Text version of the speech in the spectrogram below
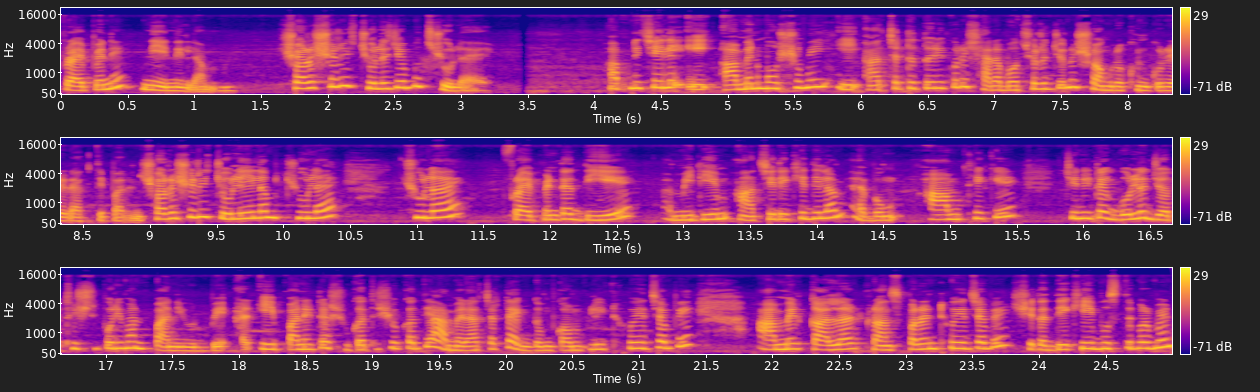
ফ্রাই প্যানে নিয়ে নিলাম। সরাসরি চলে যাব চুলায়। আপনি চাইলে এই আমের মৌসুমেই এই আচারটা তৈরি করে সারা বছরের জন্য সংরক্ষণ করে রাখতে পারেন। সরাসরি চলে এলাম চুলায়। চুলায় ফ্রাই প্যানটা দিয়ে মিডিয়াম আঁচে রেখে দিলাম এবং আম থেকে চিনিটা গলে যথেষ্ট পরিমাণ পানি উঠবে। আর এই পানিটা শুকাতে শুকাতে আমের আচারটা একদম কমপ্লিট হয়ে যাবে। আমের কালার ট্রান্সপারেন্ট হয়ে যাবে। সেটা দেখেই বুঝতে পারবেন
